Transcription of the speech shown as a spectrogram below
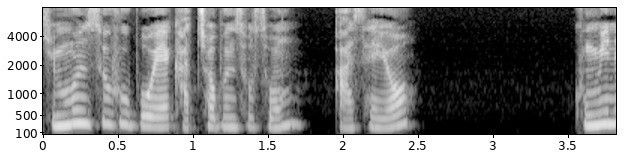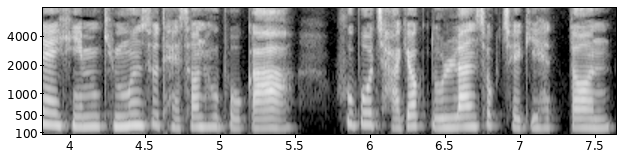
김문수 후보의 가처분 소송 아세요? 국민의힘 김문수 대선 후보가 후보 자격 논란 속 제기했던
